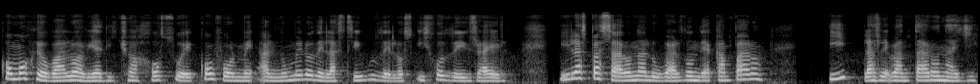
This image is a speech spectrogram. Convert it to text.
como Jehová lo había dicho a Josué conforme al número de las tribus de los hijos de Israel, y las pasaron al lugar donde acamparon, y las levantaron allí.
